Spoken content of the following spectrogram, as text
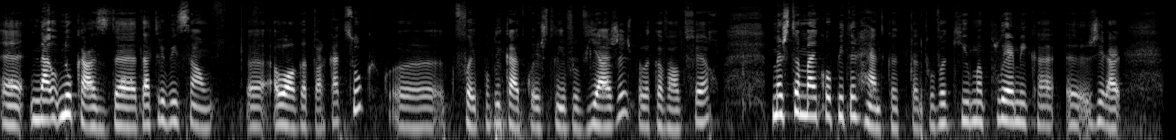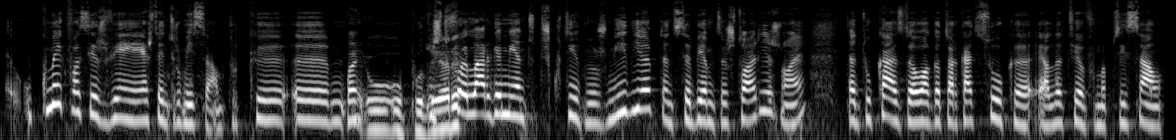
Uh, na- no caso da, da atribuição a Olga Torkatsuk, uh, que foi publicado com este livro Viagens, pela Cavalo de Ferro, mas também com o Peter Handke. Portanto, houve aqui uma polémica uh, geral. Uh, Como é que vocês veem esta intromissão? Porque uh, Bem, o, o poder. isto foi largamente discutido nos mídias, portanto, sabemos as histórias, não é? Portanto, o caso da Olga Torkatsuk, ela teve uma posição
